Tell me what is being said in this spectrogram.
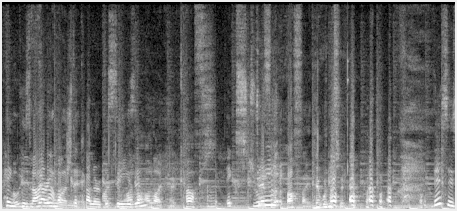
pink Oh, is like very much the colour of the I, I, season. I like her cuffs. Extreme. Dreadful at buffet, there wouldn't you? This is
